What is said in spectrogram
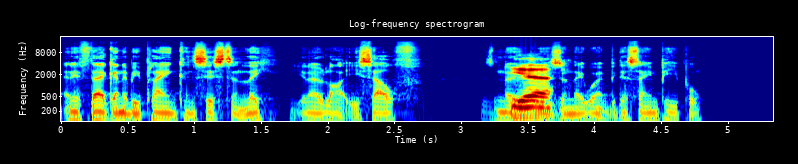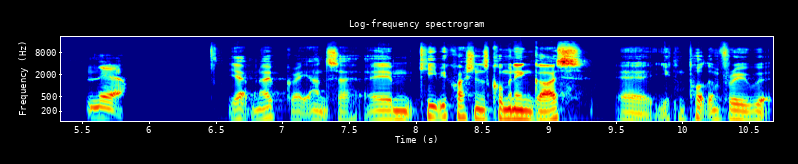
And if they're going to be playing consistently, you know, like yourself, there's no yeah. reason they won't be the same people. Yeah. Yep, no, great answer. Um, keep your questions coming in, guys. Uh, you can put them through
